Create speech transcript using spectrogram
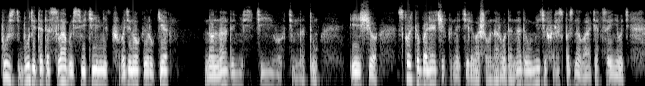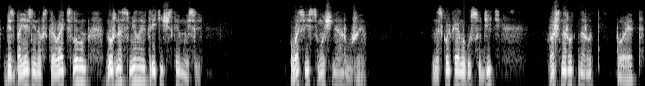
Пусть будет это слабый светильник в одинокой руке, но надо нести его в темноту. И еще Сколько болячек на теле вашего народа, надо уметь их распознавать, оценивать, безбоязненно вскрывать. Словом, нужна смелая критическая мысль. У вас есть мощное оружие. Насколько я могу судить, ваш народ — народ-поэт.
